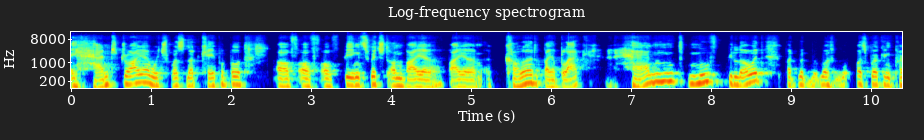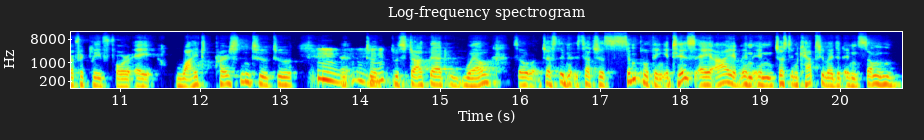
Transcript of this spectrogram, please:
a hand dryer which was not capable of, of, of being switched on by a by a, a colored by a black hand moved below it, but was was working perfectly for a white person to to mm-hmm. uh, to, mm-hmm. to start that well. So just in such a simple thing, it is AI in, in just encapsulated in some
